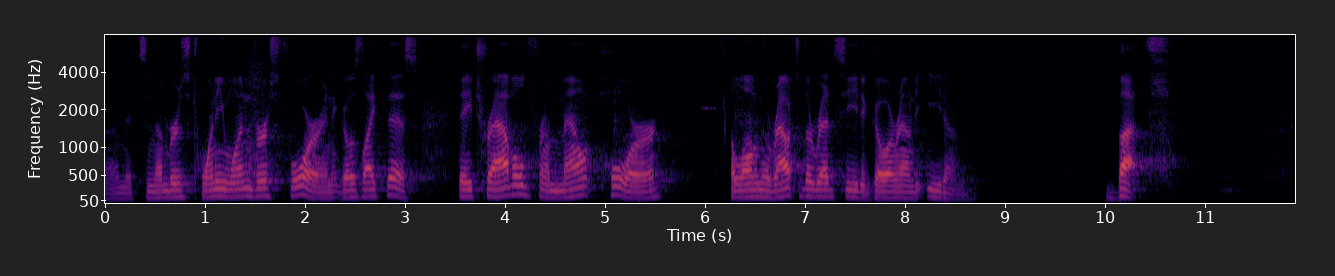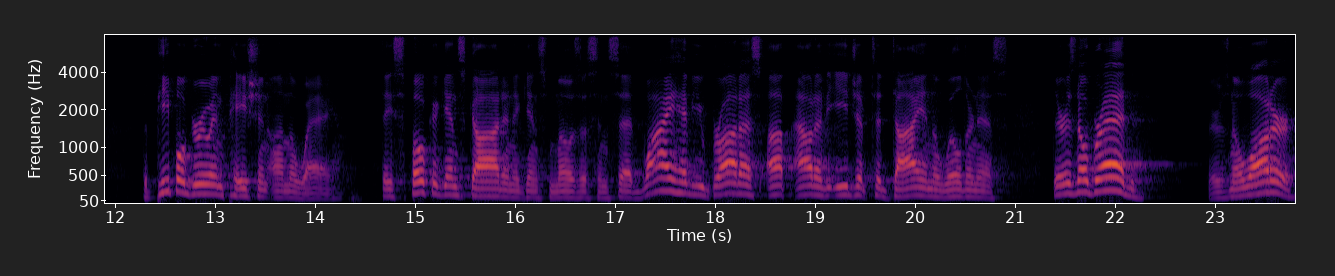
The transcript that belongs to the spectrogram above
Um, it's Numbers 21, verse 4, and it goes like this They traveled from Mount Hor along the route to the Red Sea to go around Edom. But the people grew impatient on the way. They spoke against God and against Moses and said, Why have you brought us up out of Egypt to die in the wilderness? There is no bread, there is no water,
